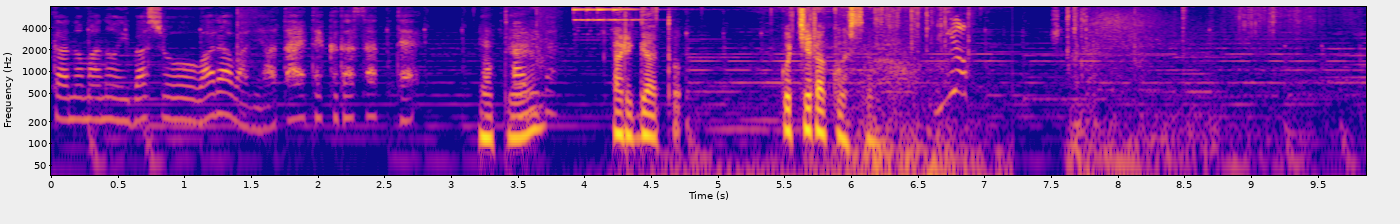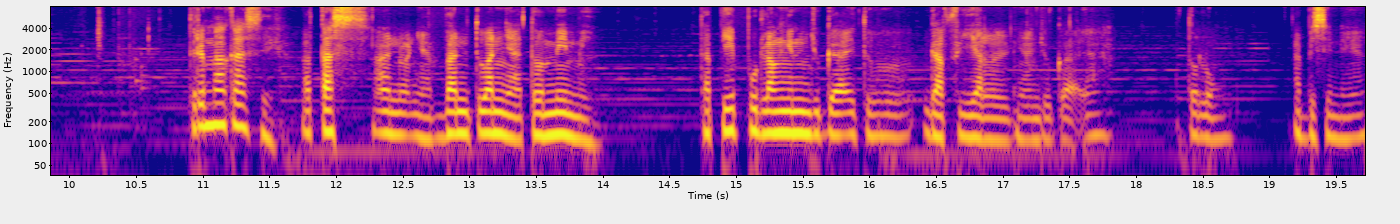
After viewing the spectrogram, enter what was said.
束の間の居場所をわらわに与えてくださって Oke. ありが Arigato. Kuchirakusu. Terima kasih atas anunya bantuannya Tomimi. Tapi pulangin juga itu Gavialnya juga ya. Tolong habis ini ya.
